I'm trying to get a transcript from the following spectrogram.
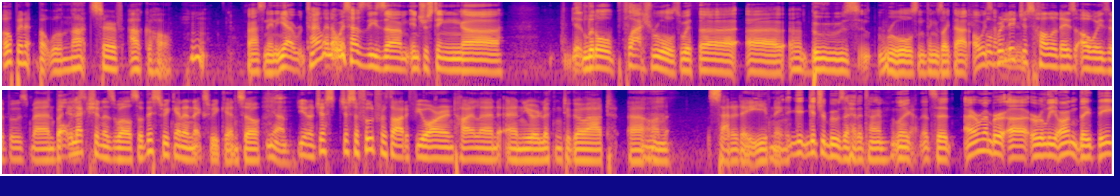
open but will not serve alcohol. Hmm. Fascinating. Yeah, Thailand always has these um, interesting uh, little flash rules with uh, uh, uh, booze rules and things like that. Always Well, having to do- religious holidays always a booze man, but Always. election as well. So this weekend and next weekend. So Yeah. you know, just just a food for thought if you are in Thailand and you're looking to go out uh, Mm. on Saturday evening. Get your booze ahead of time. Like Yeah. that's it. I remember uh, early on they they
